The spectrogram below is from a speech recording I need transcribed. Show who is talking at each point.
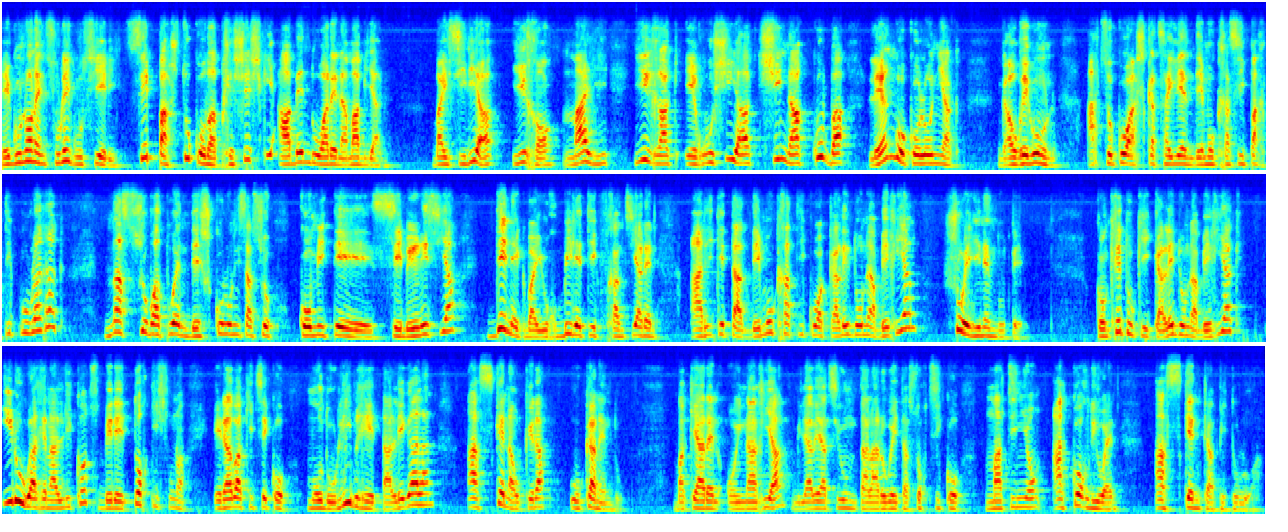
Speaker 1: Egun honen zure guzieri, ze pastuko da preseski abenduaren amabian. Bai Siria, Iran, Mali, Irak, Errusia, Txina, Kuba, lehengo koloniak. Gaur egun, atzoko askatzailean demokrazi partikularak, nazio batuen deskolonizazio komite zeberezia, denek bai urbiletik frantziaren ariketa demokratikoa kaledona berrian, so eginen dute. Konkretuki kaledona berriak, irugarren aldikotz bere torkizuna erabakitzeko modu libre eta legalan azken aukera ukanen du. Bakearen oinarria, mila behatziun talaro eta sortziko matinon akordioen azken kapitulua.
